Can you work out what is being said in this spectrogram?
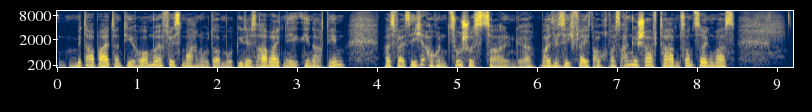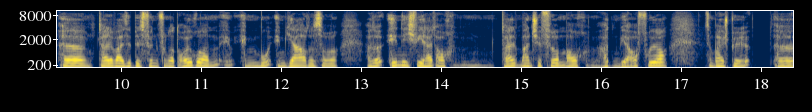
Mitarbeitern, die Homeoffice machen oder mobiles Arbeiten, je, je, nachdem, was weiß ich, auch einen Zuschuss zahlen, gell? weil sie sich vielleicht auch was angeschafft haben, sonst irgendwas. Äh, teilweise bis 500 Euro im, im, im, Jahr oder so. Also ähnlich wie halt auch teil, manche Firmen auch, hatten wir auch früher, zum Beispiel äh,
